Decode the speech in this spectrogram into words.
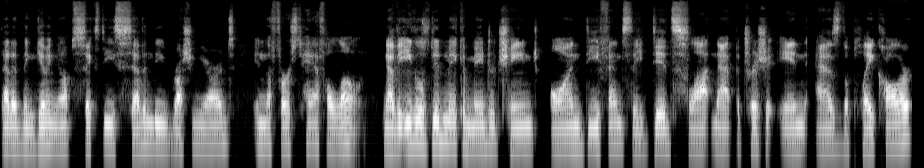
that had been giving up 60, 70 rushing yards in the first half alone. Now, the Eagles did make a major change on defense. They did slot Matt Patricia in as the play caller,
